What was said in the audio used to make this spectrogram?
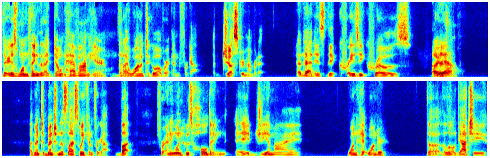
There is one thing that I don't have on here that I wanted to go over and forgot. I just remembered it. Okay. that is the Crazy Crows. Oh, yeah. I meant to mention this last week and forgot. But for anyone who's holding a GMI one hit wonder, the, the little Gotchi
